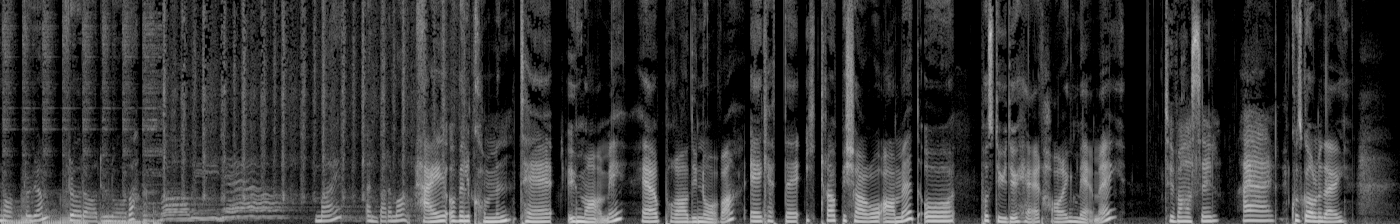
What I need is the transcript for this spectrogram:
matprogram fra Radio Nova. Mer enn bare mat. Hei og velkommen til Umami her på Radio Nova. Jeg heter Ikra Bisharo Ahmed, og på studio her har jeg med meg Tuva Hassel. Hei, hei. Hvordan går det med deg?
